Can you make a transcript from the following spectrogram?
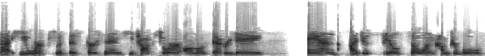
that he works with this person. He talks to her almost every day. And I just feel so uncomfortable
